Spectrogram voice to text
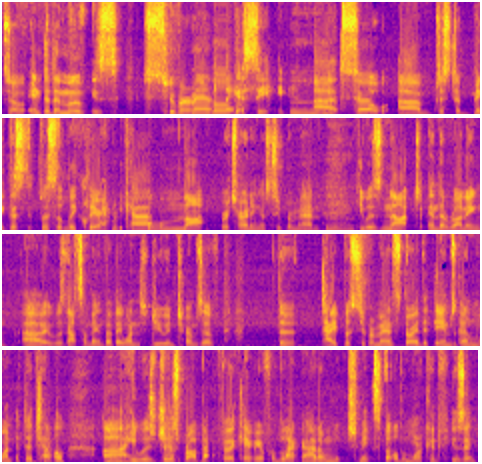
So into the movies, Superman Legacy. Uh, so um, just to make this explicitly clear, Henry Cavill will not be returning as Superman. He was not in the running. Uh, it was not something that they wanted to do in terms of the type of Superman story that James Gunn wanted to tell. Uh, he was just brought back for the cameo for Black Adam, which makes it all the more confusing.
